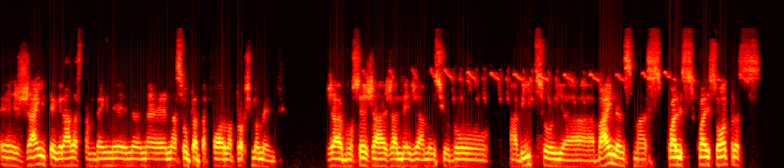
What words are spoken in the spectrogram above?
eh, já integradas também na, na, na sua plataforma proximamente? já você já já já mencionou a Bitso e a Binance, mas quais quais outras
